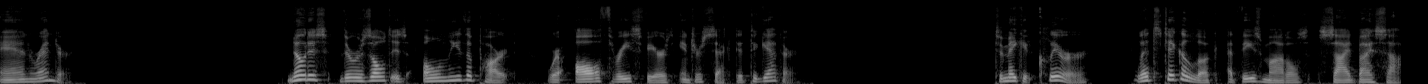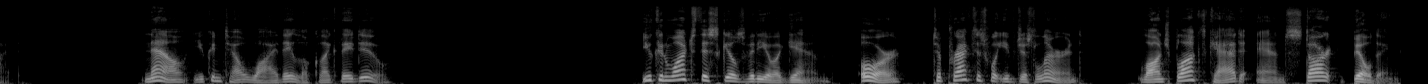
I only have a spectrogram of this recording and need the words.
and render. Notice the result is only the part where all three spheres intersected together. To make it clearer, let's take a look at these models side by side. Now you can tell why they look like they do. You can watch this skills video again, or, to practice what you've just learned, launch BlocksCAD and start building.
